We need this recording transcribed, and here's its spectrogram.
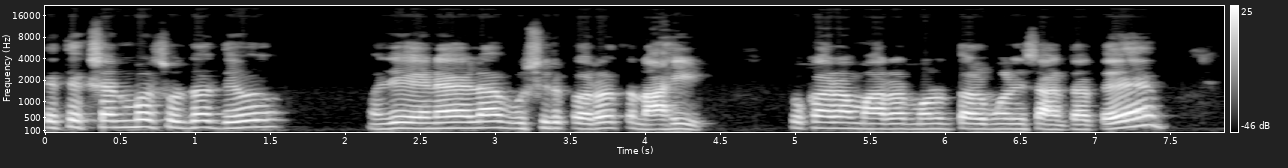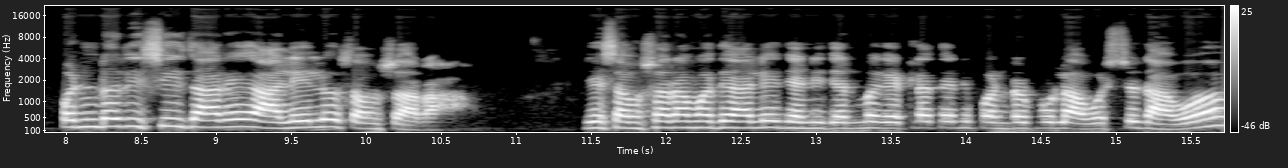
तेथे क्षणभरसुद्धा देव म्हणजे येण्याला उशीर करत नाही. तुकाराम महाराज म्हणून तळमळी सांगतात ते पंढरीशी जारे आलेलो संसारा. जे संसारामध्ये आले ज्यांनी जन्म घेतला त्यांनी पंढरपूरला अवश्य जावं.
